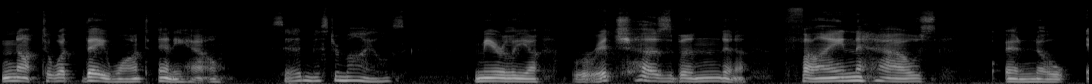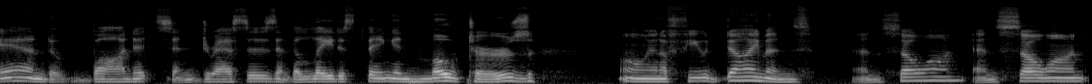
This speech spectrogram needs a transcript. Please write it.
not to what they want, anyhow, said Mr. Miles. Merely a rich husband and a fine house and no end of bonnets and dresses and the latest thing in motors. Oh, and a few diamonds and so on, and so on,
